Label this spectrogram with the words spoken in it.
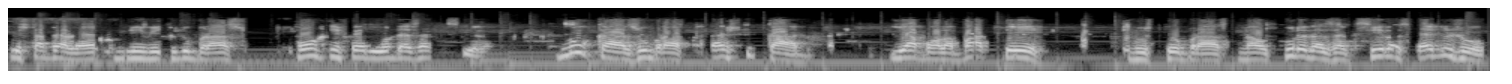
que estabelece o limite do braço, ponto inferior das axilas. No caso, o braço está esticado e a bola bater no seu braço na altura das axilas, segue o jogo.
